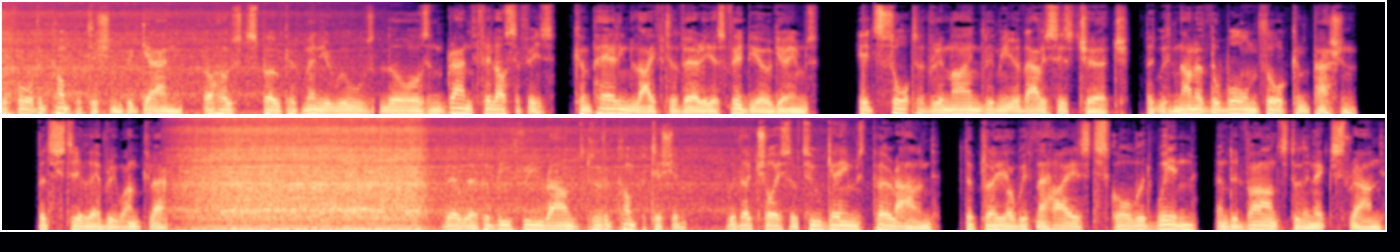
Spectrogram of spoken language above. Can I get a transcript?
Before the competition began, the host spoke of many rules, laws and grand philosophies, comparing life to various video games. It sort of reminded me of Alice's church, but with none of the warmth or compassion. But still everyone clapped. There were to be three rounds to the competition, with a choice of two games per round. The player with the highest score would win, and advance to the next round.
